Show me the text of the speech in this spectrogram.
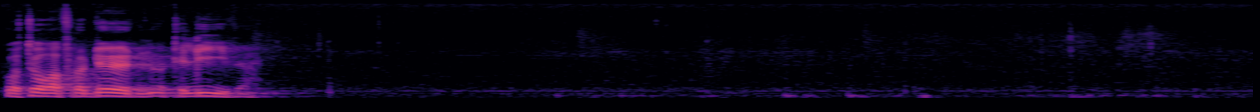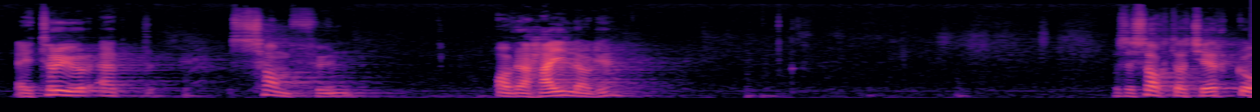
gått over fra døden og til livet. Jeg tror et samfunn av de hellige Og så er sagt at Kirka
